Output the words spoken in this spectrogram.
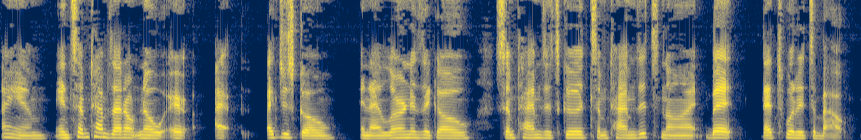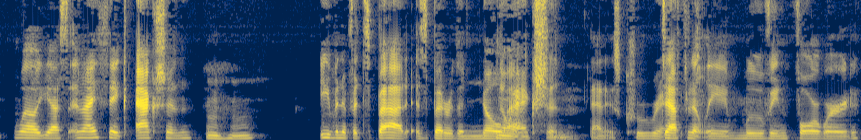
I am. And sometimes I don't know. er, I I just go and I learn as I go. Sometimes it's good, sometimes it's not, but that's what it's about. Well, yes, and I think action hmm even if it's bad, is better than no, No action. action. That is correct. Definitely moving forward.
